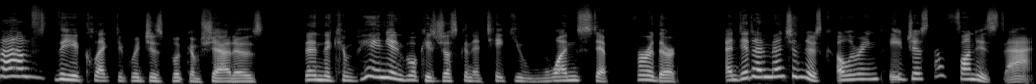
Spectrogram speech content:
have the Eclectic Witch's Book of Shadows, then the companion book is just going to take you one step further. And did I mention there's coloring pages? How fun is that?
